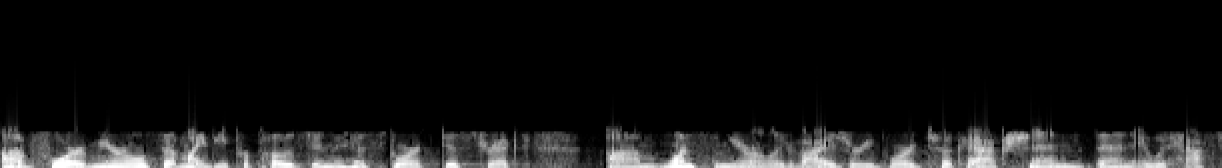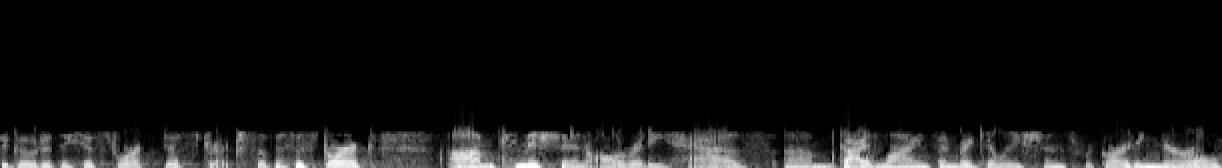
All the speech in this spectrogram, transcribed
Uh, for murals that might be proposed in the historic district, um, once the mural advisory board took action, then it would have to go to the historic district. So the historic um, commission already has um, guidelines and regulations regarding murals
